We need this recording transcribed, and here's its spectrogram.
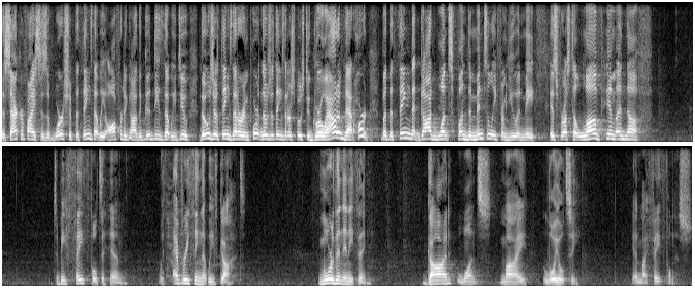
the sacrifices of worship, the things that we offer to God, the good deeds that we do, those are things that are important. Those are things that are supposed to grow out of that heart. But the thing that God wants fundamentally from you and me is for us to love Him enough to be faithful to Him with everything that we've got. More than anything, God wants my loyalty and my faithfulness.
